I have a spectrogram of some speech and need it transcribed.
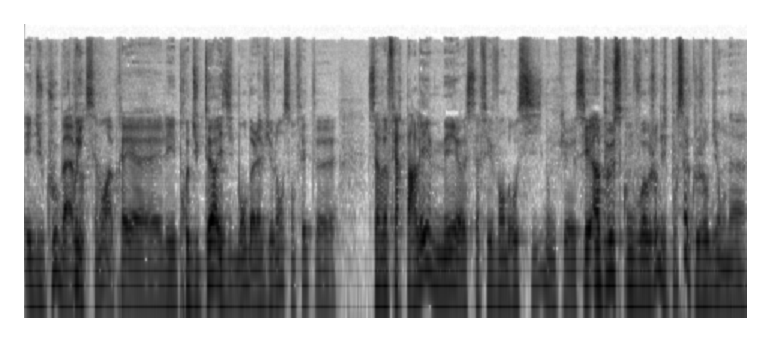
et du coup, bah, Oui. forcément, après, euh, les producteurs, ils se disent bon, bah, la violence, en fait. ça va faire parler, mais ça fait vendre aussi. Donc c'est un peu ce qu'on voit aujourd'hui. C'est pour ça qu'aujourd'hui on a,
